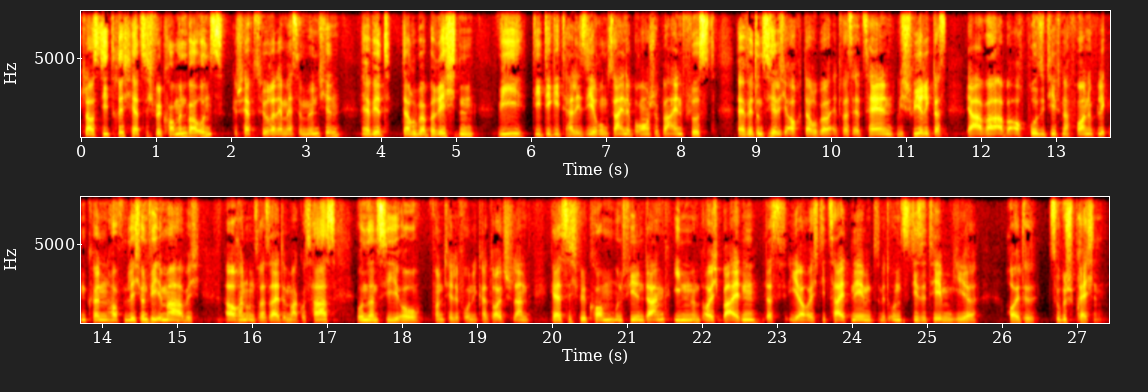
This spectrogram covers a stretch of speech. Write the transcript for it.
Klaus Dietrich. Herzlich willkommen bei uns, Geschäftsführer der Messe München. Er wird darüber berichten, wie die Digitalisierung seine Branche beeinflusst. Er wird uns sicherlich auch darüber etwas erzählen, wie schwierig das Jahr war, aber auch positiv nach vorne blicken können, hoffentlich. Und wie immer habe ich auch an unserer Seite Markus Haas, unseren CEO von Telefonica Deutschland. Herzlich willkommen und vielen Dank Ihnen und euch beiden, dass ihr euch die Zeit nehmt, mit uns diese Themen hier heute zu besprechen.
